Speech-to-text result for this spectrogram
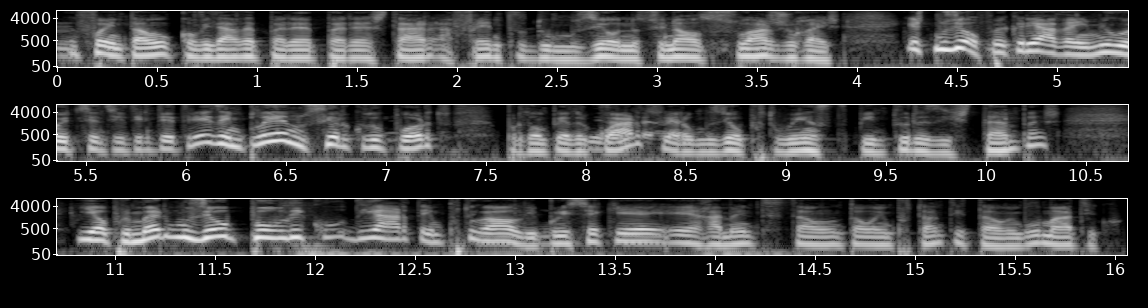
hum. foi então convidada para, para estar à frente do Museu Nacional Soares dos Reis. Este museu foi criado em 1833, em pleno no Cerco do Porto, por Dom Pedro Exatamente. IV, era o Museu Portuense de Pinturas e Estampas, e é o primeiro museu público de arte em Portugal, e por isso é que é, é realmente tão, tão importante e tão emblemático.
